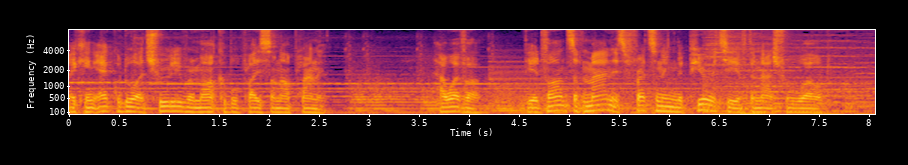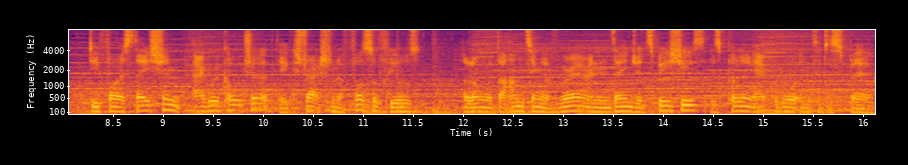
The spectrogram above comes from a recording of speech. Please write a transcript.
making Ecuador a truly remarkable place on our planet. However, the advance of man is threatening the purity of the natural world. Deforestation, agriculture, the extraction of fossil fuels, along with the hunting of rare and endangered species, is pulling Ecuador into despair.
